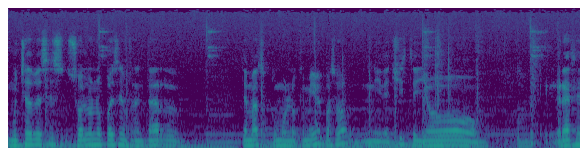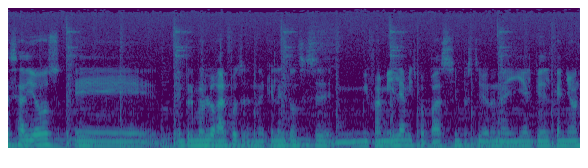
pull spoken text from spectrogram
muchas veces solo no puedes enfrentar temas como lo que a mí me pasó, ni de chiste. Yo, gracias a Dios, eh, en primer lugar, pues en aquel entonces eh, mi familia, mis papás siempre estuvieron ahí al pie del cañón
